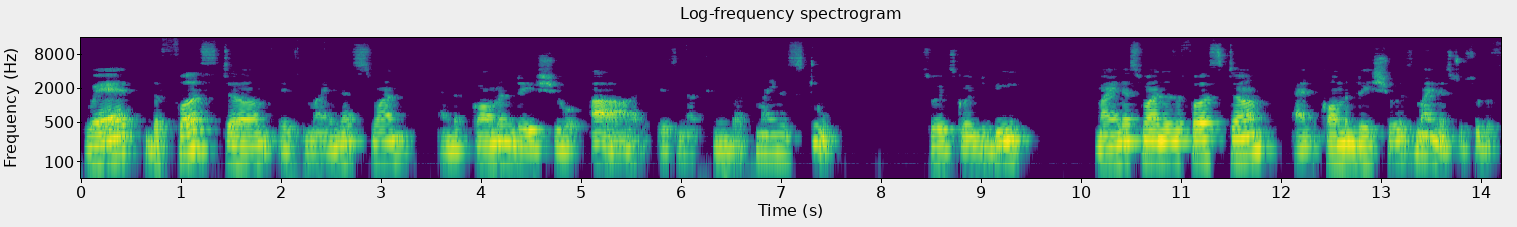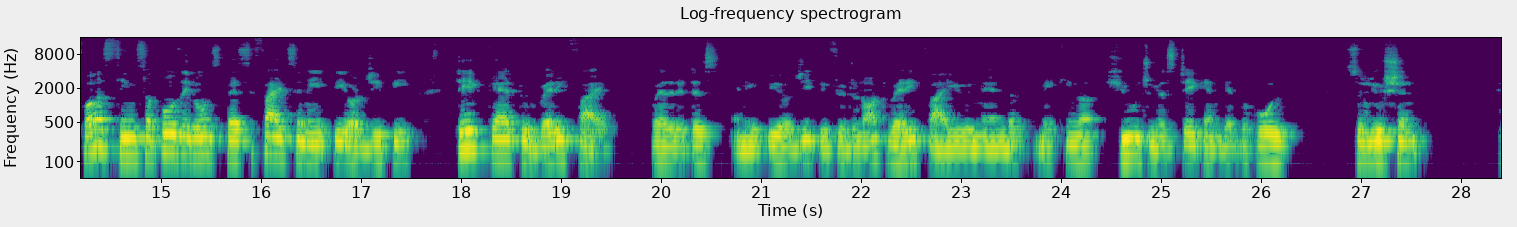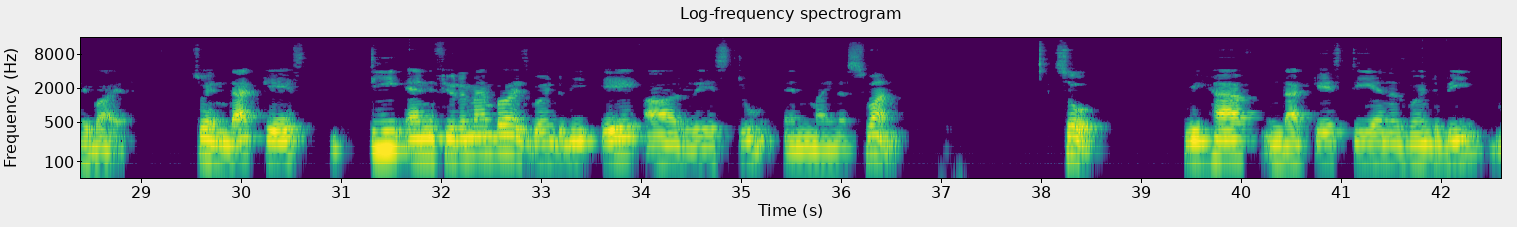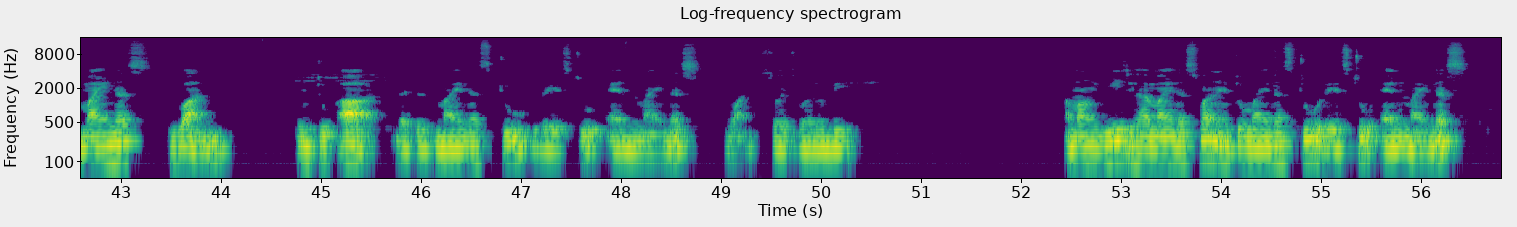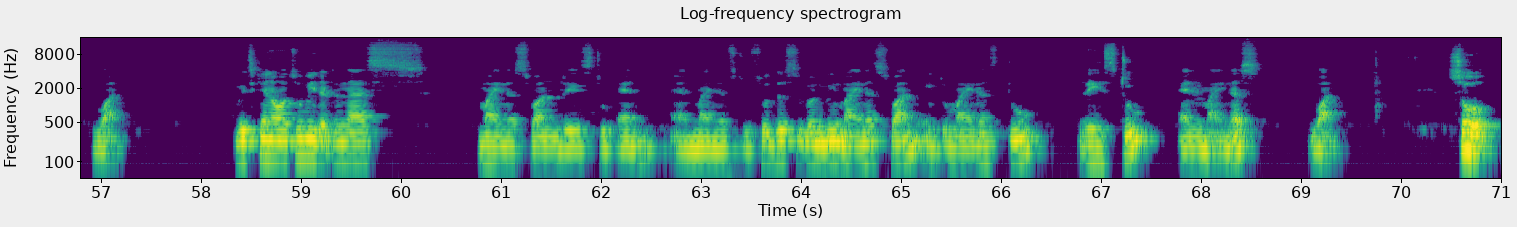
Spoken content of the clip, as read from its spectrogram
where the first term is minus 1 and the common ratio r is nothing but minus 2 so it's going to be minus 1 is the first term and common ratio is minus 2. So the first thing, suppose they don't specify it's an AP or GP, take care to verify whether it is an AP or GP. If you do not verify, you may end up making a huge mistake and get the whole solution haywire. So in that case, Tn, if you remember, is going to be AR raised to n minus 1. So we have in that case Tn is going to be minus 1 into R that is minus 2 raised to n minus 1. So it's going to be among these you have minus 1 into minus 2 raised to n minus 1 which can also be written as minus 1 raised to n and minus 2. So this is going to be minus 1 into minus 2 raised to n minus 1. So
